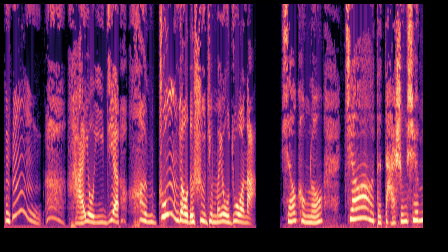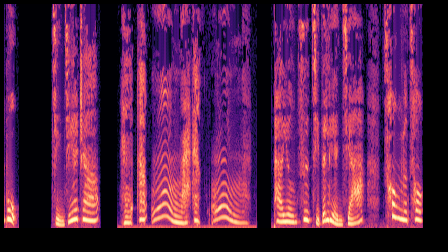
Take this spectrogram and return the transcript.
哼 哼，还有一件很重要的事情没有做呢。小恐龙骄傲的大声宣布。紧接着，嗯嗯，他用自己的脸颊蹭了蹭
